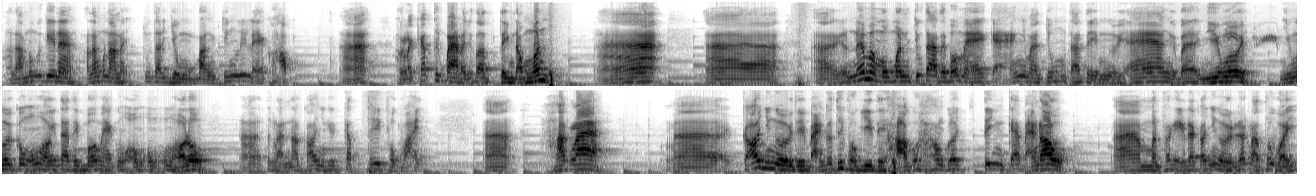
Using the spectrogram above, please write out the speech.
họ làm đúng cái kia nè họ làm cái nào này. Chúng ta dùng bằng chứng lý lẽ khoa học. À, hoặc là cách thứ ba là chúng ta tìm đồng minh à, à, à nếu mà một mình chúng ta thì bố mẹ cản nhưng mà chúng ta tìm người A người B nhiều người nhiều người cũng ủng hộ chúng ta thì bố mẹ cũng ủng, ủng, ủng hộ luôn. À, tức là nó có những cái cách thuyết phục vậy. À, hoặc là à, có những người thì bạn có thuyết phục gì thì họ cũng không có tin các bạn đâu. À, mình phát hiện ra có những người rất là thú vị.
